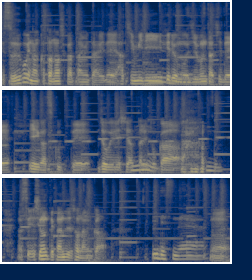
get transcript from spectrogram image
すごいなんか楽しかったみたいで、8ミリフィルム自分たちで映画作って上映し合ったりとか、うんうん、青春って感じでしょ、なんか。いいですね。ね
